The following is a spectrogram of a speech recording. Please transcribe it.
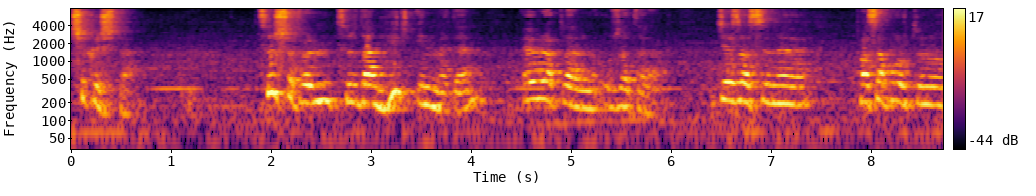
çıkışta tır şoförünün tırdan hiç inmeden evraklarını uzatarak cezasını, pasaportunu,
